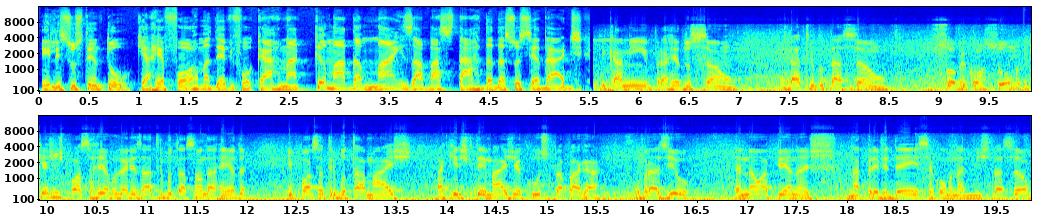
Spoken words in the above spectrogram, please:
ele sustentou que a reforma deve focar na camada mais abastada da sociedade. E caminhe para a redução da tributação sobre consumo, que a gente possa reorganizar a tributação da renda e possa tributar mais aqueles que têm mais recursos para pagar. O Brasil é, não apenas na previdência como na administração,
